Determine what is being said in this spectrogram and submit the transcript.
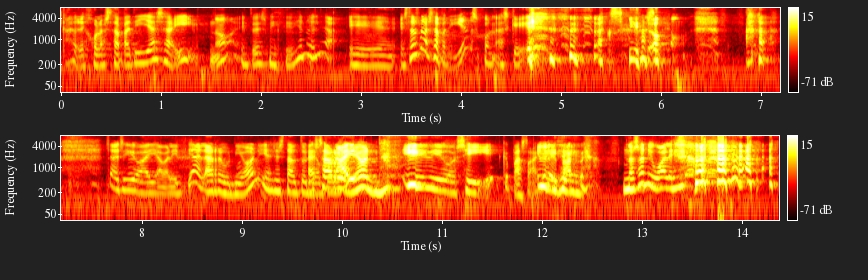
claro, dejo las zapatillas ahí, ¿no? Entonces me dice, oye Noelia, eh, ¿estas son las zapatillas con las que has ido, has ido ahí a Valencia a la reunión y has estado todo el ¿A día esa por ahí?" reunión? Y digo, sí. ¿Qué pasa? Y me ¿Qué dice, no son iguales.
